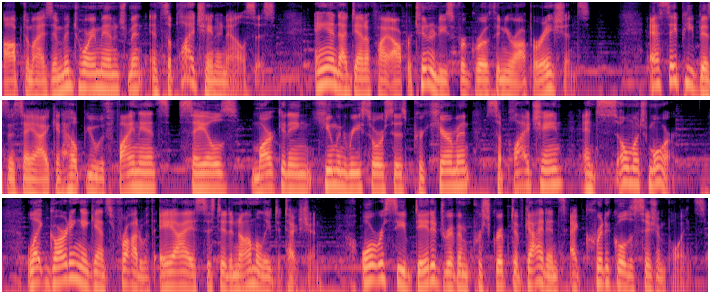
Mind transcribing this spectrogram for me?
optimize inventory management and supply chain analysis, and identify opportunities for growth in your operations. SAP Business AI can help you with finance, sales, marketing, human resources, procurement, supply chain, and so much more. Like guarding against fraud with AI assisted anomaly detection, or receive data driven prescriptive guidance at critical decision points.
